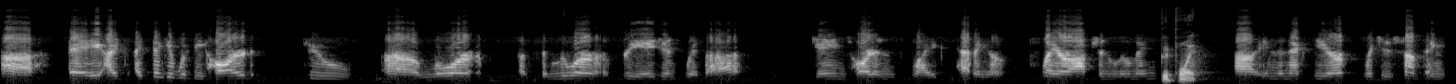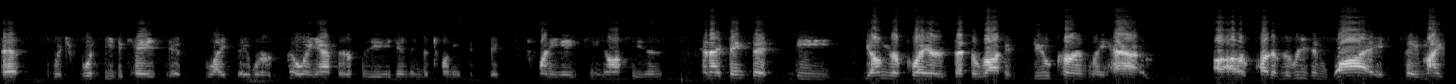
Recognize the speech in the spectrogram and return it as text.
uh, a I, I think it would be hard to uh, lure uh, to lure a free agent with uh, James Harden like having a player option looming. Good point. Uh, in the next year, which is something that which would be the case if like they were going after a free agent in the 2018 off season. And I think that the younger players that the Rockets do currently have are part of the reason why they might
